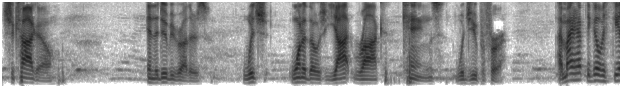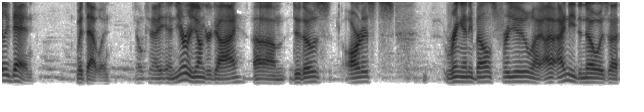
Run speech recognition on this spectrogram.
Chicago and the Doobie Brothers, which one of those yacht rock kings would you prefer? I might have to go with Steely Dan with that one. Okay, and you're a younger guy. Um, do those artists ring any bells for you? I, I, need to know as a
